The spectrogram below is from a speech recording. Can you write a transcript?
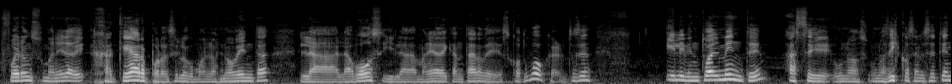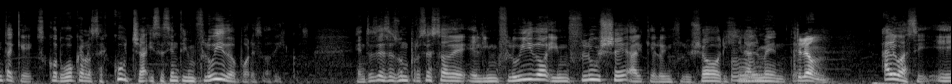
fueron su manera de hackear, por decirlo como en los 90, la, la voz y la manera de cantar de Scott Walker. Entonces, él eventualmente hace unos, unos discos en el 70 que Scott Walker los escucha y se siente influido por esos discos. Entonces es un proceso de el influido influye al que lo influyó originalmente. Clon. Algo así. Y,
